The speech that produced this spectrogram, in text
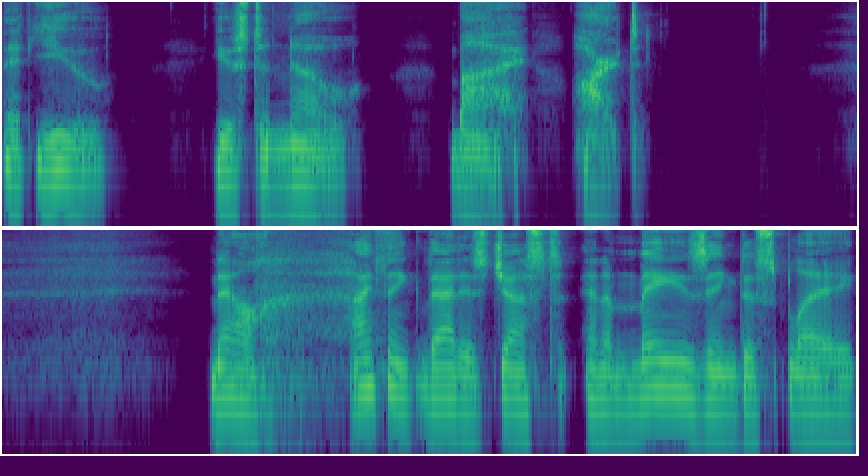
that you used to know by heart. Now, I think that is just an amazing display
